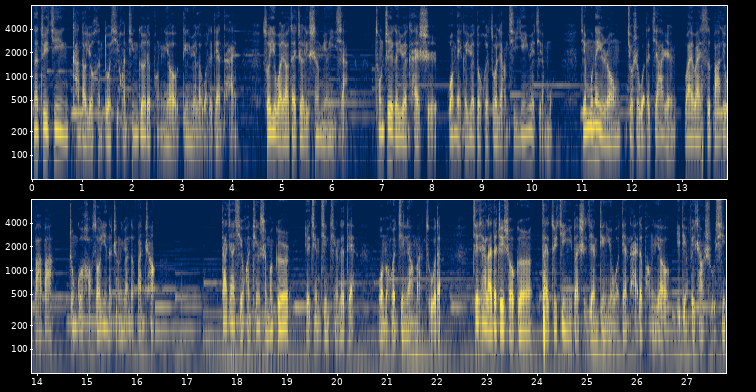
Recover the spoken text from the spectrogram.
那最近看到有很多喜欢听歌的朋友订阅了我的电台，所以我要在这里声明一下：从这个月开始，我每个月都会做两期音乐节目，节目内容就是我的家人 YY 四八六八八中国好噪音的成员的翻唱。大家喜欢听什么歌？也请尽情的点，我们会尽量满足的。接下来的这首歌，在最近一段时间订阅我电台的朋友一定非常熟悉，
